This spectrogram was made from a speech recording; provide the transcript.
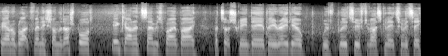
piano black finish on the dashboard. The in-car entertainment is provided by a touchscreen DAB radio with Bluetooth device connectivity.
